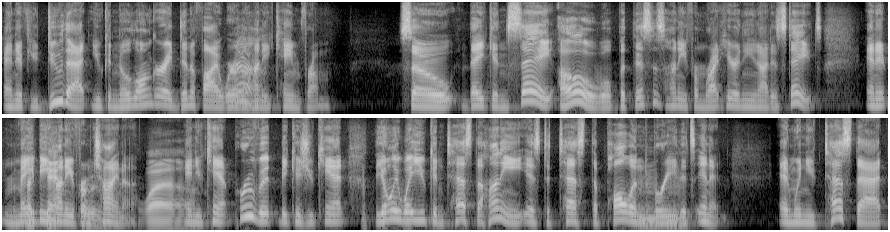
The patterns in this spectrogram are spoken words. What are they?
And if you do that, you can no longer identify where the honey came from. So they can say, oh, well, but this is honey from right here in the United States. And it may be honey from prove it. China. Wow. And you can't prove it because you can't. The only way you can test the honey is to test the pollen debris Mm-hmm. that's in it. And when you test that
